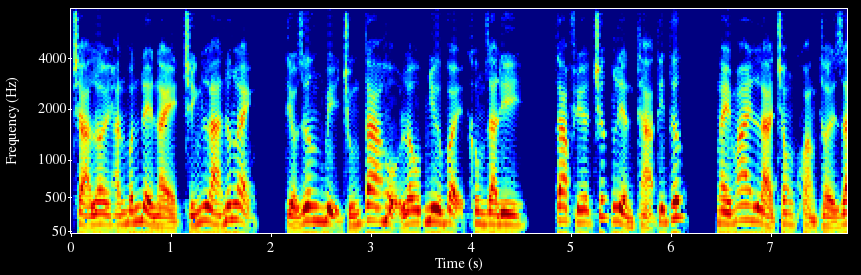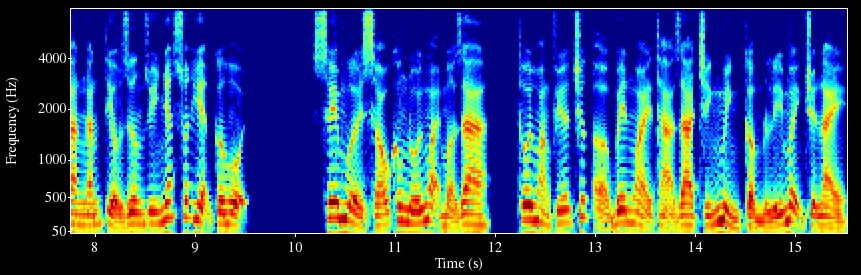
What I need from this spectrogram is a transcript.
Trả lời hắn vấn đề này chính là nước lạnh, Tiểu Dương bị chúng ta hộ lâu như vậy không ra đi, ta phía trước liền thả tin tức, ngày mai là trong khoảng thời gian ngắn Tiểu Dương duy nhất xuất hiện cơ hội. C16 không đối ngoại mở ra, thôi hoàng phía trước ở bên ngoài thả ra chính mình cẩm lý mệnh chuyện này,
